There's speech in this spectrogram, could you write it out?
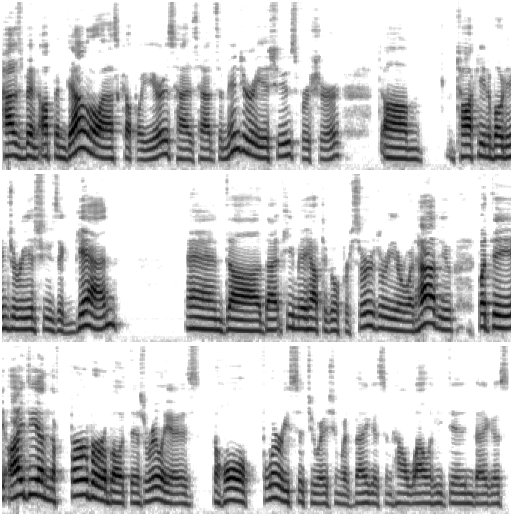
has been up and down the last couple of years, has had some injury issues for sure. Um, talking about injury issues again, and uh, that he may have to go for surgery or what have you. But the idea and the fervor about this really is the whole Fleury situation with Vegas and how well he did in Vegas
